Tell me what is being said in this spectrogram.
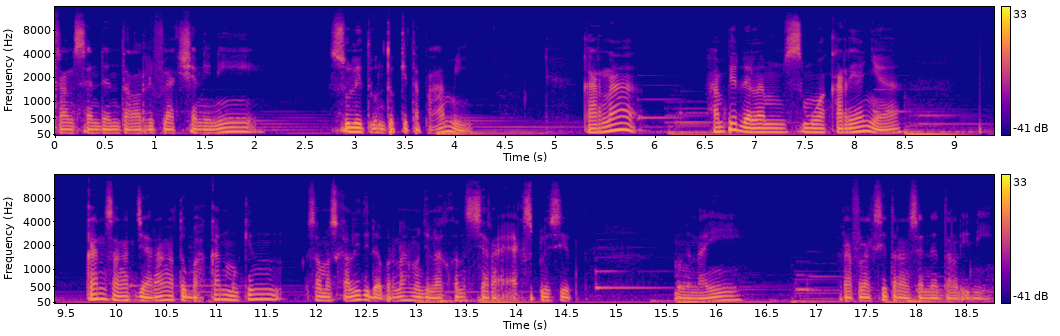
transcendental reflection ini sulit untuk kita pahami karena hampir dalam semua karyanya kan sangat jarang atau bahkan mungkin sama sekali tidak pernah menjelaskan secara eksplisit mengenai refleksi transcendental ini.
